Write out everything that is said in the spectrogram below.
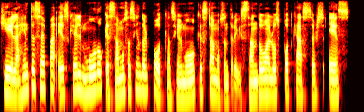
que la gente sepa es que el modo que estamos haciendo el podcast y el modo que estamos entrevistando a los podcasters es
